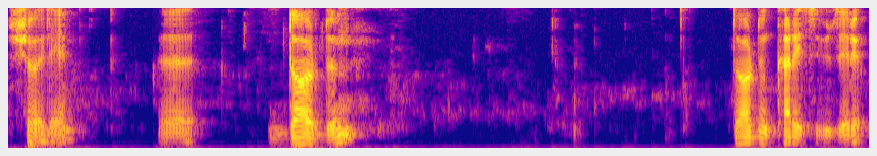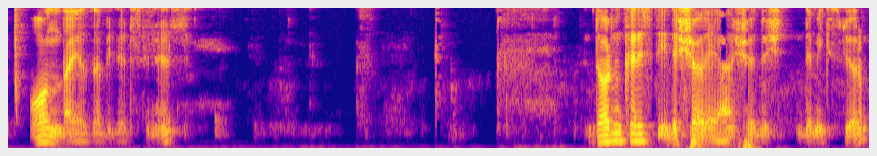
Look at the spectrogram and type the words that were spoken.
Şöyle e, 4'ün 4'ün karesi üzeri 10 da yazabilirsiniz. 4'ün karesi değil de şöyle yani şöyle demek istiyorum.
